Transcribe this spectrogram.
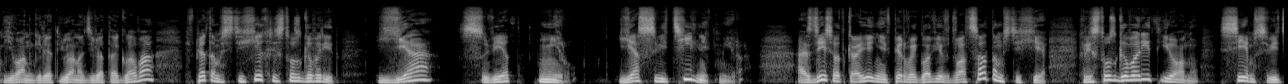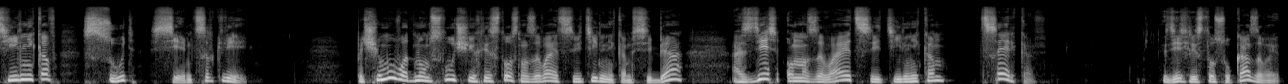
Евангелие от Иоанна 9 глава, в пятом стихе Христос говорит «Я свет миру, я светильник мира». А здесь в Откровении в первой главе в 20 стихе Христос говорит Иоанну «Семь светильников – суть семь церквей». Почему в одном случае Христос называет светильником себя, а здесь Он называет светильником церковь? Здесь Христос указывает,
